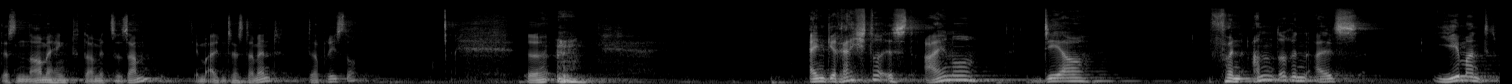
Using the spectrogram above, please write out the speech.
dessen Name hängt damit zusammen, im Alten Testament, der Priester. Äh, ein Gerechter ist einer, der von anderen als jemand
